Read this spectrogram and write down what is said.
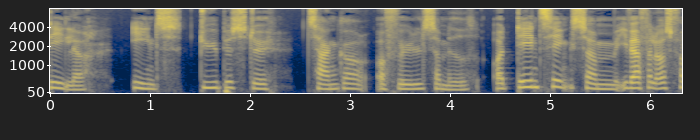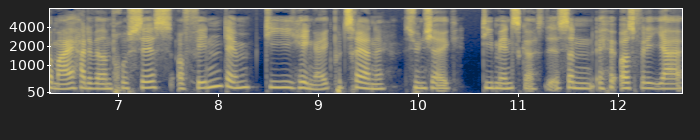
deler ens dybeste tanker og følelser med. Og det er en ting, som i hvert fald også for mig har det været en proces at finde dem. De hænger ikke på træerne, synes jeg ikke, de mennesker. Sådan, også fordi jeg,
